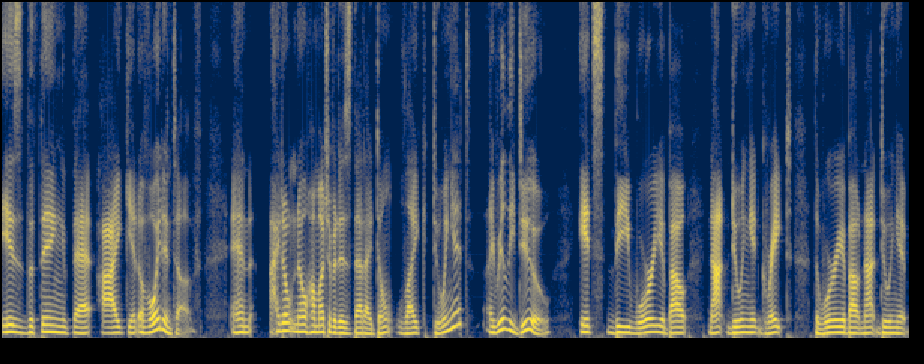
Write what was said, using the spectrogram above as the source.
is the thing that I get avoidant of. And I don't know how much of it is that I don't like doing it. I really do. It's the worry about not doing it great, the worry about not doing it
